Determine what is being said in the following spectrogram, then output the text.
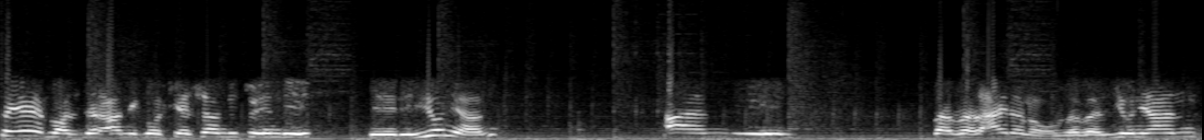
say. It was the, a negotiation between the the, the union and the well, well, I don't know, the, the union.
